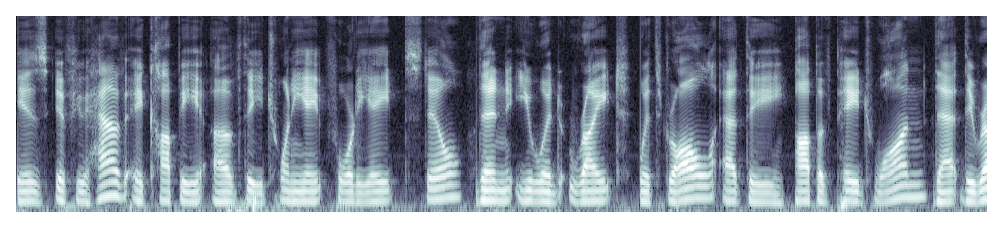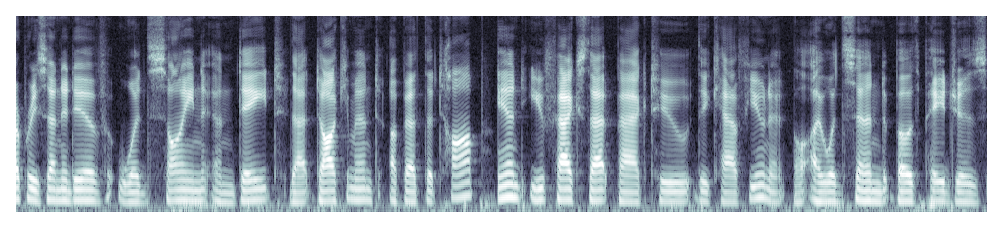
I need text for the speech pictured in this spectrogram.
is if you have a copy of the 2848 still, then you would write withdrawal at the top of page one that the representative would sign and date that document up at the top, and you fax that back to the CAF unit. Well, I would send both pages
